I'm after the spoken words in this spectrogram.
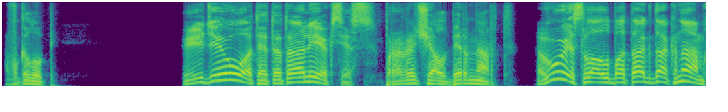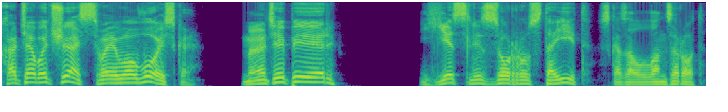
вглубь. «Идиот этот Алексис!» — прорычал Бернард. «Выслал бы тогда к нам хотя бы часть своего войска. А теперь...» «Если Зорру стоит, — сказал Ланзерот,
